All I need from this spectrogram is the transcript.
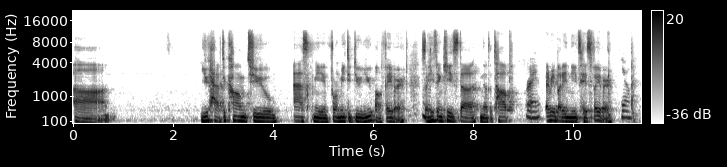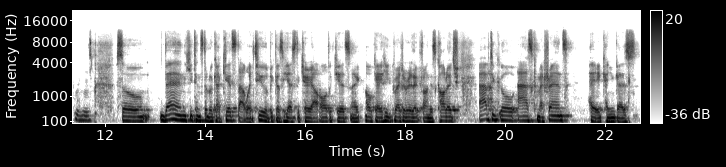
Uh, you have to come to ask me for me to do you a favor. So mm-hmm. he think he's the you know the top. Right. Everybody needs his favor. Yeah. Mm-hmm. So then he tends to look at kids that way too, because he has to carry out all the kids. Like, okay, he graduated from this college. I have to go ask my friends hey, can you guys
